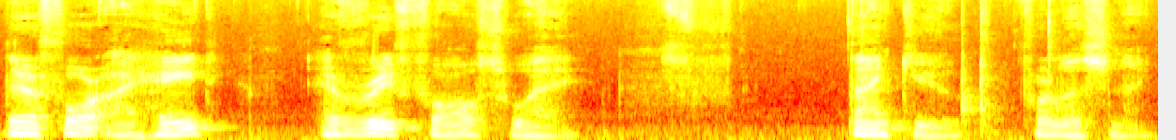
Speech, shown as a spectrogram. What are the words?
Therefore I hate every false way. Thank you for listening.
